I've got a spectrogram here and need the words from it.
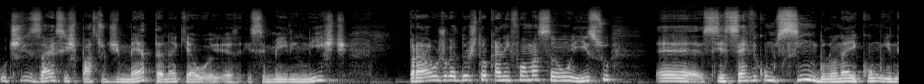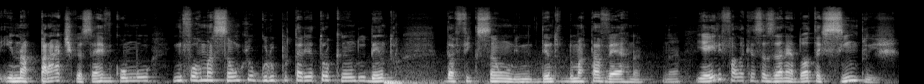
utilizar esse espaço de meta, né, que é o, esse mailing list, para os jogadores trocarem informação. E isso é, se serve como símbolo, né? E, como, e, e, na prática serve como informação que o grupo estaria trocando dentro da ficção, dentro de uma taverna. Né? E aí ele fala que essas anedotas simples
